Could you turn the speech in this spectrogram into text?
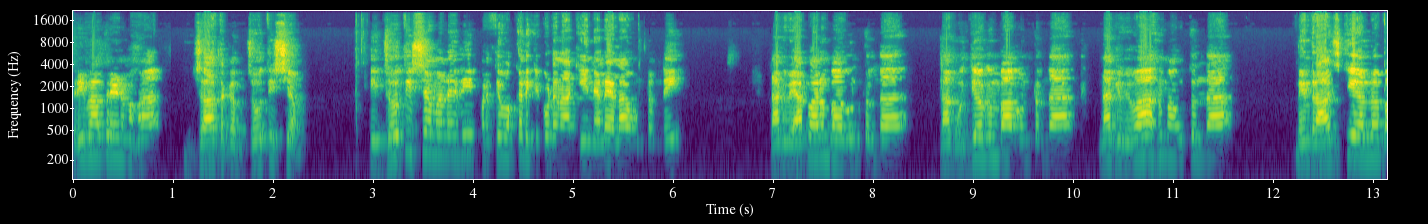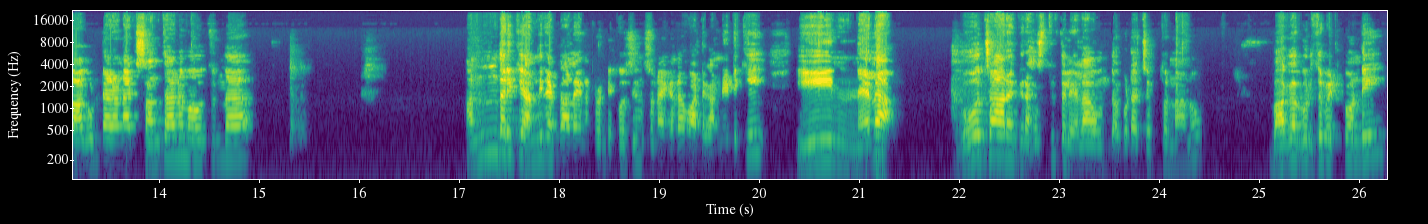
శ్రీమాత్రే నమ. జాతకం జ్యోతిష్యం. ఈ జ్యోతిష్యం అనేది ప్రతి ఒక్కరికి కూడా నాకు ఈ నెల ఎలా ఉంటుంది? నాకు వ్యాపారం బాగుంటుందా? నాకు ఉద్యోగం బాగుంటుందా? నాకు వివాహం అవుతుందా? నేను రాజకీయాల్లో బాగుంటానా? నాకు సంతానం అవుతుందా? అందరికీ అన్ని రకాలైనటువంటి క్వశ్చన్స్ ఉన్నాయి కదా. వాటికి అన్నిటికీ ఈ నెల గోచార గ్రహస్థితులు ఎలా ఉందో కూడా చెప్తున్నాను. బాగా గుర్తుపెట్టుకోండి.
